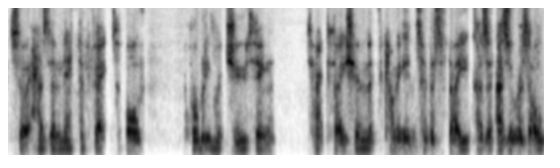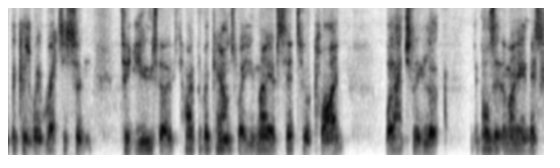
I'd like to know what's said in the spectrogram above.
So it has a net effect of probably reducing taxation that's coming into the state as a, as a result because we're reticent to use those type of accounts where you may have said to a client well actually look deposit the money in this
